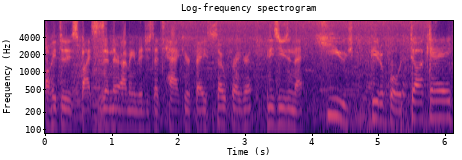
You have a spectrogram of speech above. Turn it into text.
Oh, he threw these spices in there. I mean, they just attack your face. So fragrant. And he's using that huge, beautiful duck egg.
